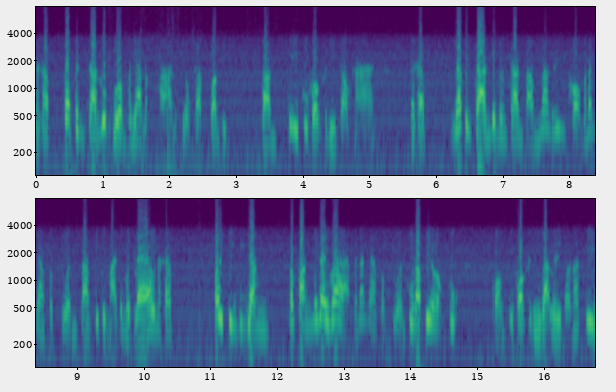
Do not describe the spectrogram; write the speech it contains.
นะครับ ก็เป็นการรวบรวมพยานหลักฐานเกี่ยวกับความผิดตามที่ผู้ฟ้องคดีกล่าวหานะครับ และเป็นการดำเนินการตามหน้าที่ของพนักงานสอบสวนตามที่กฎหมายกำหนดแล้วนะครับเพราะจริงๆยัง รับฟังไม่ได้ว่าพนักงานสอบสวนผู้รับเรื่องร้องทุกข์ของผู้ฟ้องคดีละเลยต่อหน้าที่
